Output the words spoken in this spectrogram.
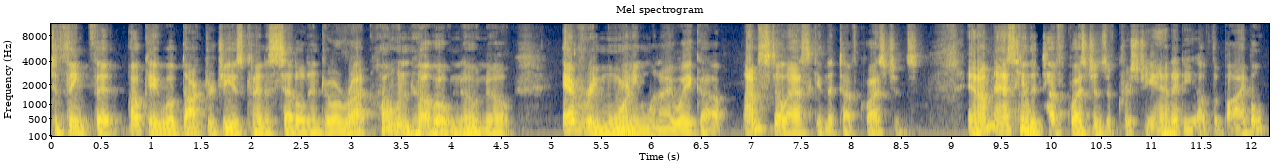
to think that, okay, well, Dr. G is kind of settled into a rut. Oh, no, no, no. Every morning when I wake up, I'm still asking the tough questions. And I'm asking the tough questions of Christianity, of the Bible,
